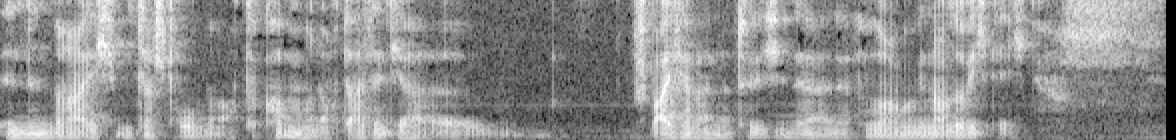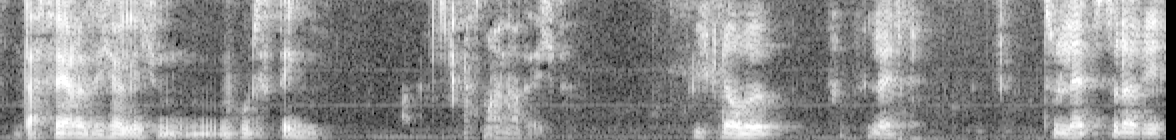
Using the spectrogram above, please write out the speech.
in den Bereich Mieterstrom dann auch zu kommen. Und auch da sind ja äh, Speicher dann natürlich in der, in der Versorgung genauso wichtig. Das wäre sicherlich ein, ein gutes Ding, aus meiner Sicht. Ich glaube, vielleicht zuletzt oder wie,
